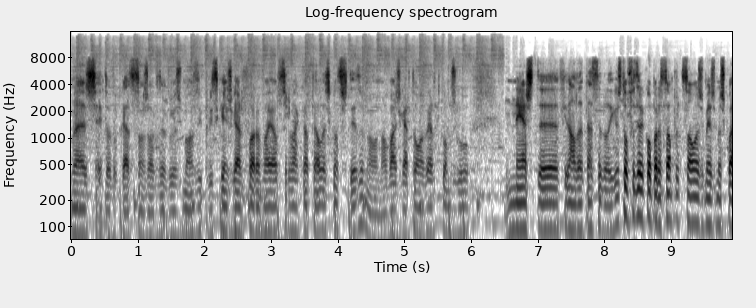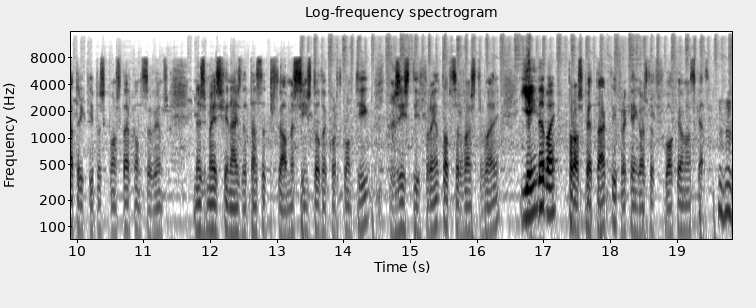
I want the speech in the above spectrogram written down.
mas em todo o caso são jogos a duas mãos e por isso quem jogar fora vai observar cautelas com certeza, não, não vai jogar tão aberto como jogou nesta final da Taça da Liga. Estou a fazer a comparação porque são as mesmas quatro equipas que vão estar, como sabemos, nas meias finais da Taça de Portugal. Mas sim, estou de acordo contigo, registro diferente, observaste bem e ainda bem para o espetáculo e para quem gosta de futebol, que é o nosso caso. Uhum.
